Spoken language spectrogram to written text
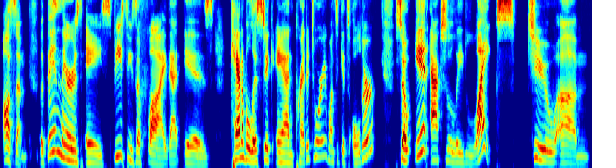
awesome. But then there's a species of fly that is cannibalistic and predatory once it gets older. So it actually likes to um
